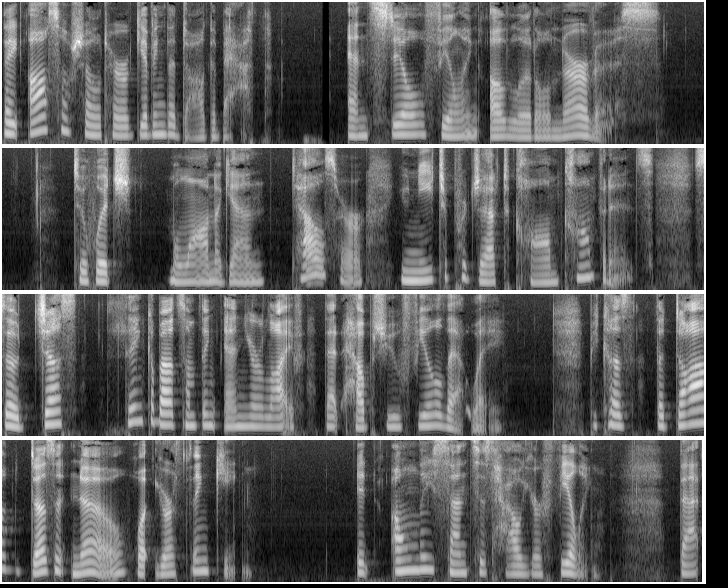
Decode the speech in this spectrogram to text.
they also showed her giving the dog a bath and still feeling a little nervous. To which Millan again tells her you need to project calm confidence. So just think about something in your life that helps you feel that way. Because the dog doesn't know what you're thinking, it only senses how you're feeling, that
